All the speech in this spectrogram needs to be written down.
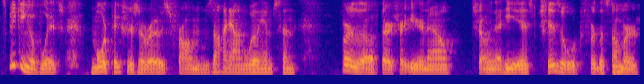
Speaking of which, more pictures arose from Zion Williamson for the third straight year now, showing that he is chiseled for the summer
